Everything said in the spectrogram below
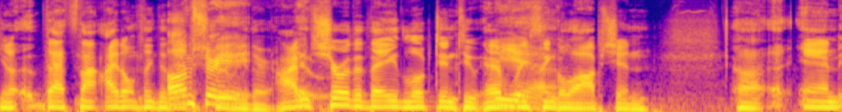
You know, that's not. I don't think that Oh, that's I'm sure true you- either. I'm sure that they looked into every Yeah. single option, uh, and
